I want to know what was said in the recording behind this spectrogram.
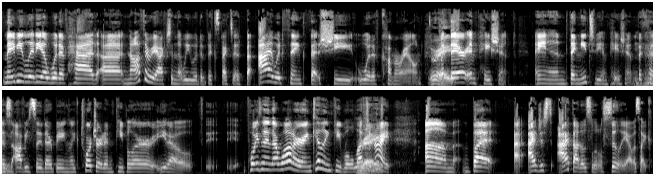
Maybe Lydia would have had uh, not the reaction that we would have expected, but I would think that she would have come around. Right. But they're impatient and they need to be impatient because mm-hmm. obviously they're being like tortured and people are, you know, poisoning their water and killing people left right. and right. Um, but I just I thought it was a little silly. I was like,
